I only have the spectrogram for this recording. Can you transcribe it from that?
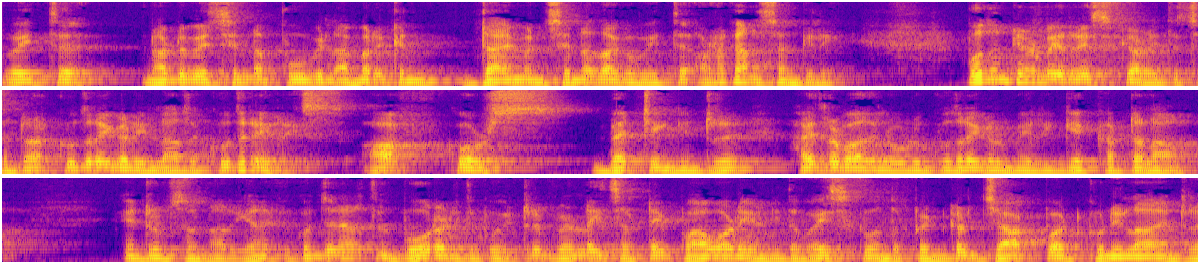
வைத்து நடுவே சின்ன பூவில் அமெரிக்கன் டைமண்ட் சின்னதாக வைத்து அழகான சங்கிலி. புதன்கிழமை ரேஸுக்கு அழைத்து சென்றார். குதிரைகள் இல்லாத குதிரை ரேஸ் ஆஃப் கோர்ஸ் பெட்டிங் என்று ஹைதராபாத்தில் ஓடும் குதிரைகள் மேல் இங்கே கட்டலாம். என்றும் சொன்னார். எனக்கு கொஞ்ச நேரத்தில் போர் அடித்து போயிட்டு வெள்ளை சட்டை பாவாடை அணிந்த வயசுக்கு வந்த பெண்கள் ஜாக்பாட் குனிலா என்ற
